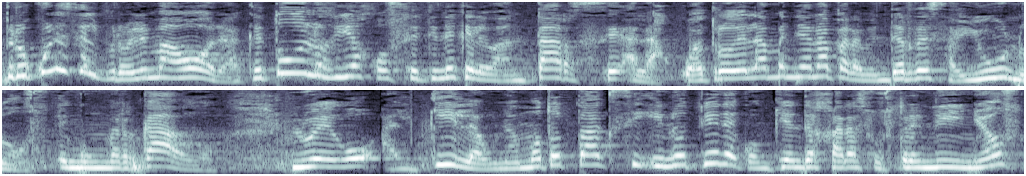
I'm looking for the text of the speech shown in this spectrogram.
Pero ¿cuál es el problema ahora? Que todos los días José tiene que levantarse a las 4 de la mañana para vender desayunos en un mercado. Luego alquila una mototaxi y no tiene con quién dejar a sus tres niños,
